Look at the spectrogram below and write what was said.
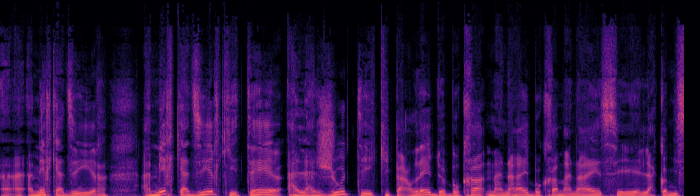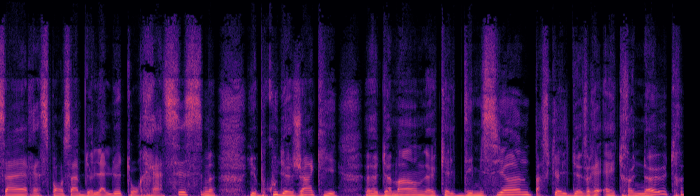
Amir Kadir. Amir Kadir qui était euh, à la joute et qui parlait de Bokra Manaï. Bokra Manaï, c'est la commissaire responsable de la lutte au racisme. Il y a beaucoup de gens qui euh, demandent qu'elle démissionne parce qu'elle devrait être neutre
